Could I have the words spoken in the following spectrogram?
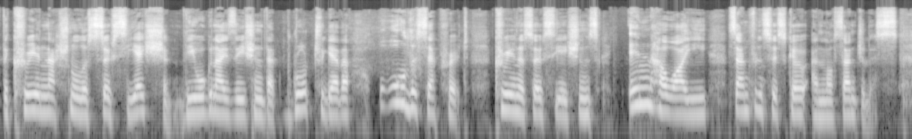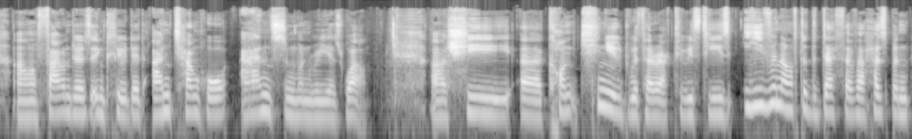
the Korean National Association, the organization that brought together all the separate Korean associations in Hawaii, San Francisco, and Los Angeles. Uh, founders included An Chang-ho and Seungwon Ri as well. Uh, she uh, continued with her activities even after the death of her husband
